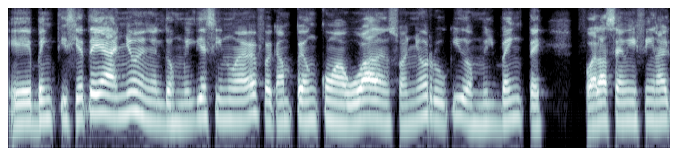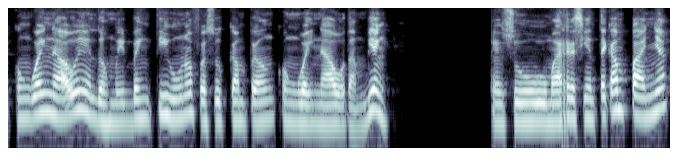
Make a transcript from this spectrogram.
27 eh, años, en el 2019 fue campeón con Aguada en su año rookie, 2020 fue a la semifinal con Guaynabo y en el 2021 fue subcampeón con Guaynabo también. En su más reciente campaña,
